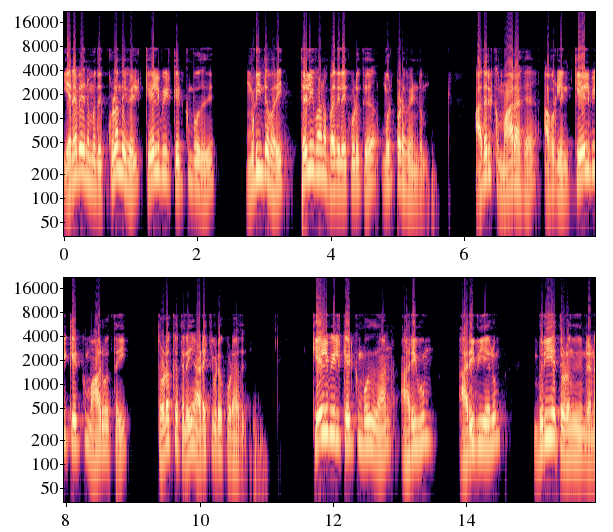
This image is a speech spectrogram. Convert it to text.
எனவே நமது குழந்தைகள் கேள்வியில் கேட்கும்போது முடிந்தவரை தெளிவான பதிலை கொடுக்க முற்பட வேண்டும். அதற்கு மாறாக அவர்களின் கேள்வி கேட்கும் ஆர்வத்தை தொடக்கத்திலேயே அடக்கிவிடக்கூடாது. கேள்வியில் கேட்கும்போதுதான் அறிவும் அறிவியலும் விரிய தொடங்குகின்றன.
